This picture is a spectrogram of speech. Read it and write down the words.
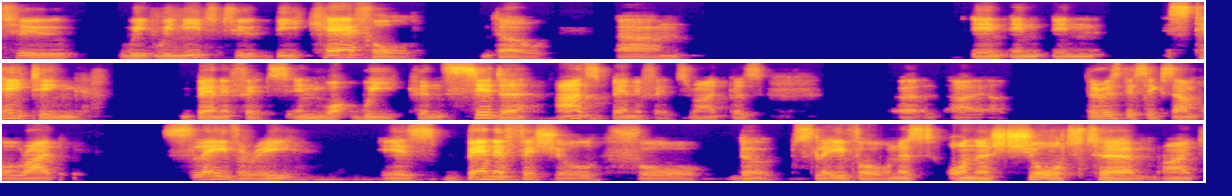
to we we need to be careful though um in in in stating benefits in what we consider as benefits, right? Because uh, there is this example, right? Slavery is beneficial for the slave owners on a short term, right?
